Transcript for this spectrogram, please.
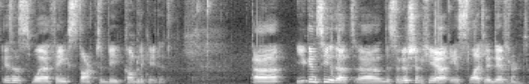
this is where things start to be complicated. Uh, you can see that uh, the solution here is slightly different.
